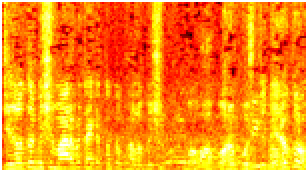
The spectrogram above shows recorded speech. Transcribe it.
যে যত বেশি মারবে, তাকে তত ভালো বেশি বড় দিবে এরকম?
